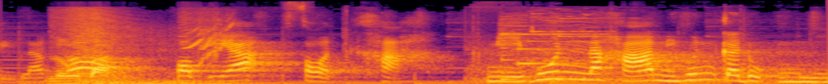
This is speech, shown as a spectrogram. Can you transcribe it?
ยแล้วโลก็บะปอเปี๊ยะสดค่ะ มีหุ้นนะคะ มีหุ้นกระดูกหมู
